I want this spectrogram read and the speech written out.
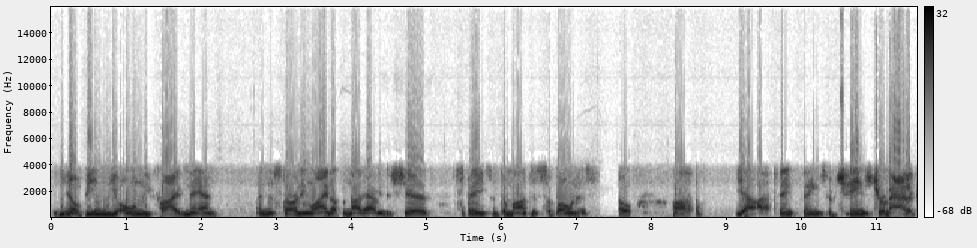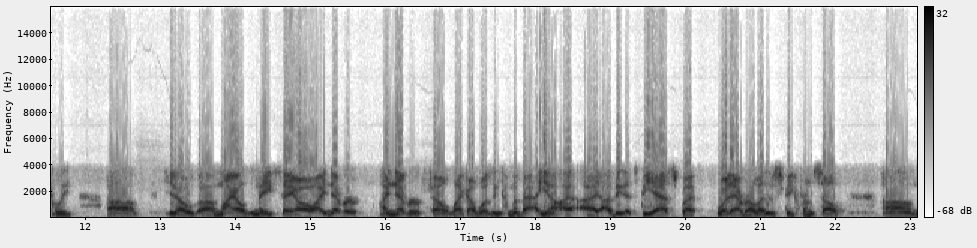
you know being the only five man in the starting lineup and not having to share space with Domantas Sabonis. So, uh, yeah, I think things have changed dramatically. Uh, you know, uh, Myles may say, "Oh, I never, I never felt like I wasn't coming back." You know, I, I, I think that's BS, but whatever. I'll let him speak for himself um,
